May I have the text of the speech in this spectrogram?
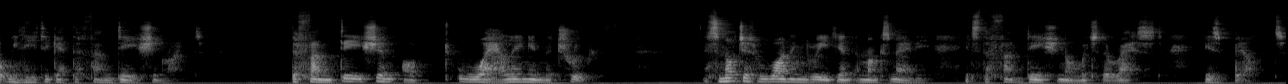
but we need to get the foundation right. The foundation of dwelling in the truth. It's not just one ingredient amongst many, it's the foundation on which the rest is built.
